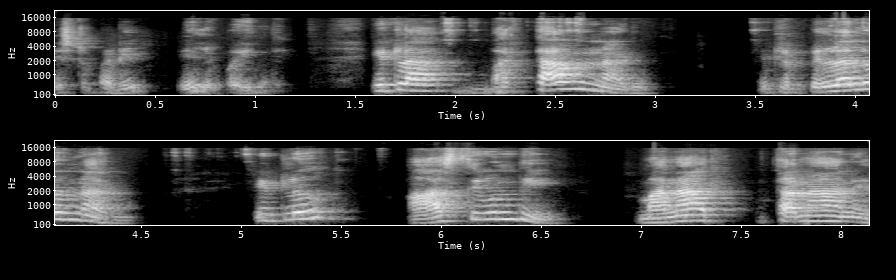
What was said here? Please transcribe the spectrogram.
ఇష్టపడి వెళ్ళిపోయింది. ఇట్లా భర్త ఉన్నాడు ఇట్లా పిల్లలు ఉన్నారు ఇట్లు ఆస్తి ఉంది మన తన అనే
